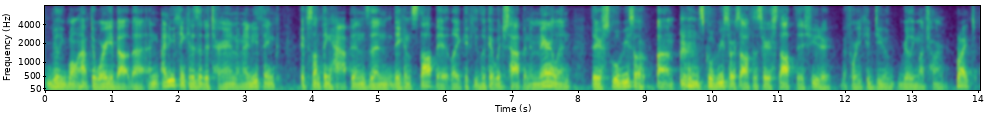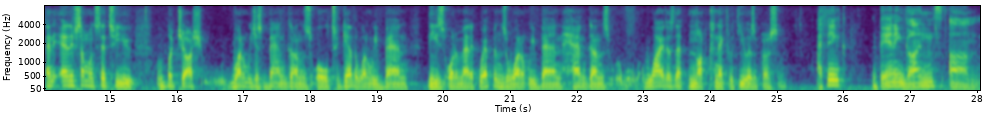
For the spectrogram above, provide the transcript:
really won't have to worry about that. And I do think it is a deterrent, and I do think if something happens, then they can stop it. Like if you look at what just happened in Maryland, their school resource um, school resource officer stopped the shooter before he could do really much harm. Right. And, and if someone said to you, but Josh, why don't we just ban guns altogether? Why don't we ban these automatic weapons or why don't we ban handguns? Why does that not connect with you as a person? I think banning guns, um,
